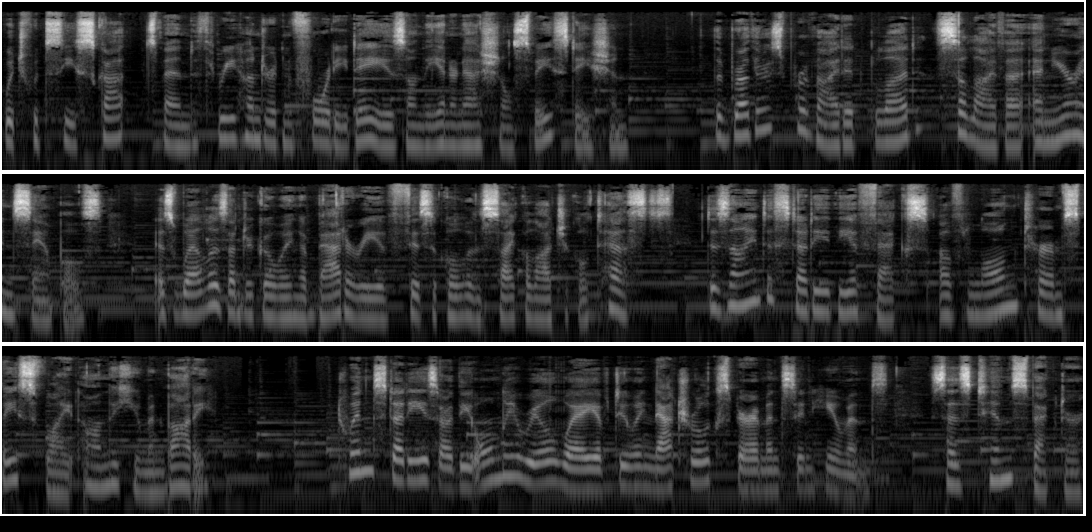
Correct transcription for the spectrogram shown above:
which would see Scott spend 340 days on the International Space Station, the brothers provided blood, saliva, and urine samples, as well as undergoing a battery of physical and psychological tests designed to study the effects of long term spaceflight on the human body. Twin studies are the only real way of doing natural experiments in humans, says Tim Spector,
